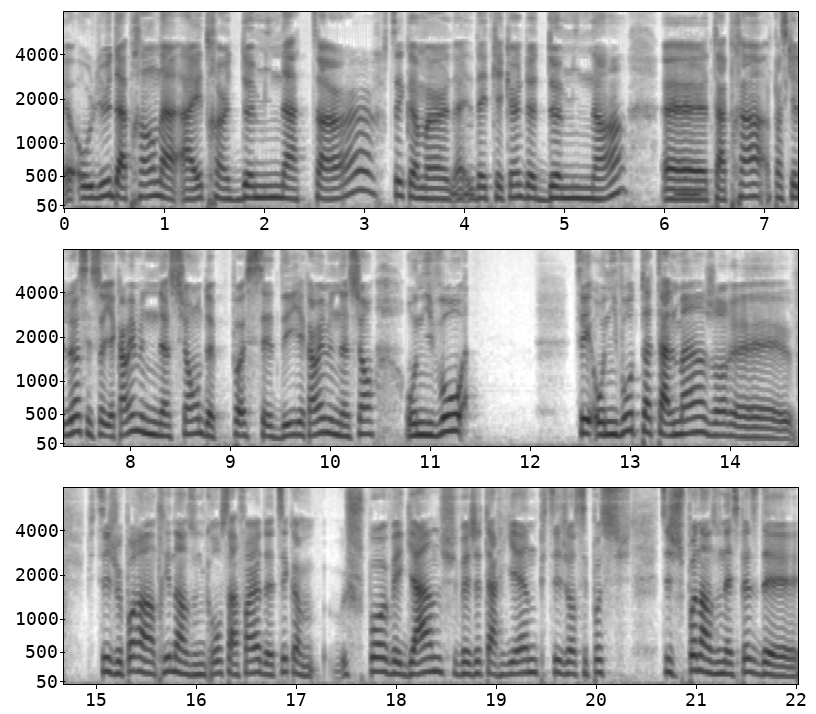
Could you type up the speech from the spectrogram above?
euh, au lieu d'apprendre à, à être un dominateur, tu sais comme un Mm-hmm. d'être quelqu'un de dominant, euh, t'apprends parce que là c'est ça, il y a quand même une notion de posséder, il y a quand même une notion au niveau tu sais au niveau totalement genre euh, tu sais je veux pas rentrer dans une grosse affaire de tu sais comme je suis pas végane je suis végétarienne puis tu sais genre c'est pas su- tu sais je suis pas dans une espèce de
